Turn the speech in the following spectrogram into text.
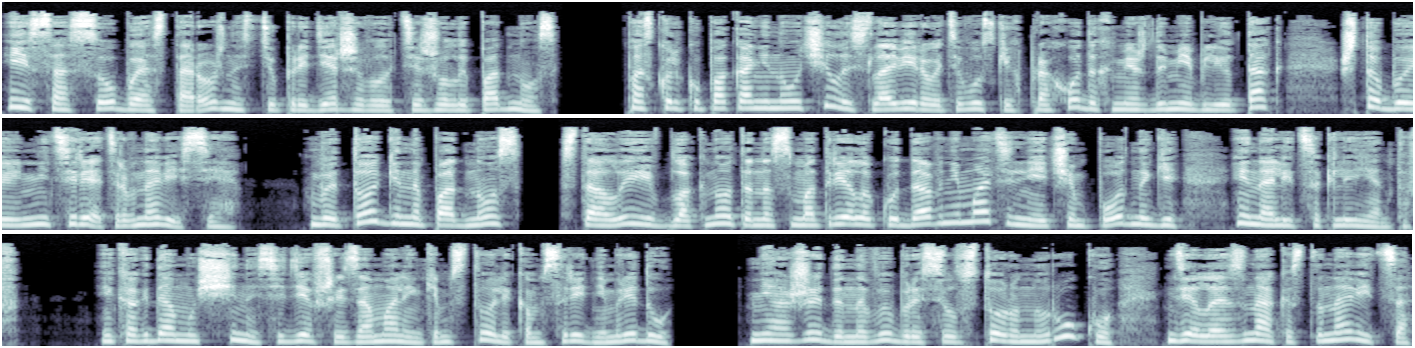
и с особой осторожностью придерживала тяжелый поднос, поскольку пока не научилась лавировать в узких проходах между мебелью так, чтобы не терять равновесие. В итоге на поднос, столы и в блокнот она смотрела куда внимательнее, чем под ноги и на лица клиентов. И когда мужчина, сидевший за маленьким столиком в среднем ряду, неожиданно выбросил в сторону руку, делая знак «остановиться»,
